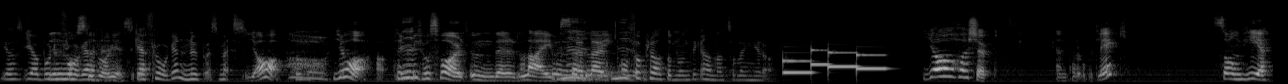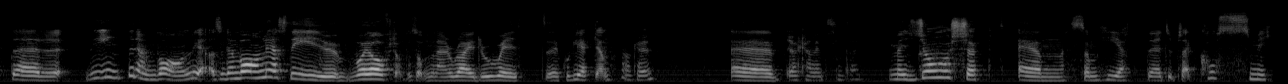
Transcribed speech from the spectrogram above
Jag, jag borde Vi fråga henne. fråga Ska jag fråga henne nu på sms? Ja, ja. Ja, Tänk om ni- vi får svaret under live. Ni, live- ni får prata om någonting annat så länge då. Jag har köpt en tarotkortlek som heter, det är inte den vanliga, alltså den vanligaste är ju vad jag har förstått det som den här Rider Waite-kortleken. Okej. Eh, Jag kan inte sånt här. men jag har köpt en som heter typ så här Cosmic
